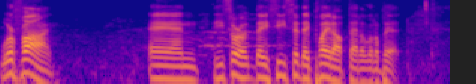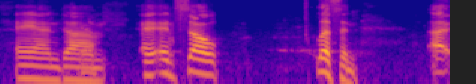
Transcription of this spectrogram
We're fine. And he sort of they he said they played off that a little bit. And um yeah. and, and, so listen, uh,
